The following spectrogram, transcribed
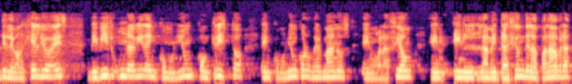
del Evangelio es vivir una vida en comunión con Cristo en comunión con los hermanos, en oración, en, la meditación de la palabra,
